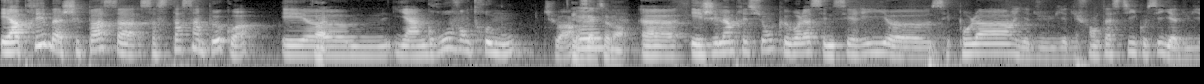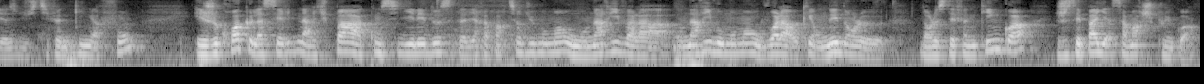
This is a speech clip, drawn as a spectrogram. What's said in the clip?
Et après, bah, je sais pas, ça, ça se tasse un peu quoi. Et euh, il y a un gros ventre mou, tu vois. Exactement. Euh, et j'ai l'impression que voilà, c'est une série, euh, c'est polar, il y, a du, il y a du fantastique aussi, il y, a du, il y a du Stephen King à fond. Et je crois que la série n'arrive pas à concilier les deux, c'est-à-dire qu'à partir du moment où on arrive, à la, on arrive au moment où voilà, ok, on est dans le, dans le Stephen King, quoi, je sais pas, il y a- ça marche plus, quoi.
